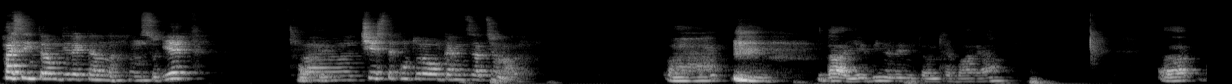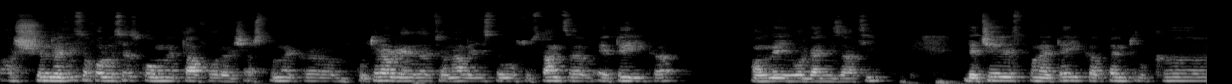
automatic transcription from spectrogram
Hai să intrăm direct în, în subiect. Okay. Uh, ce este cultura organizațională? Uh, da, e binevenită întrebarea. Uh, aș îndrăzni să folosesc o metaforă și aș spune că cultura organizațională este o substanță eterică a unei organizații de ce spun eterică? Pentru că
